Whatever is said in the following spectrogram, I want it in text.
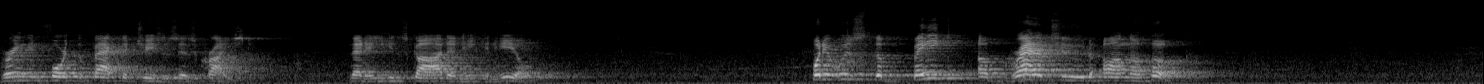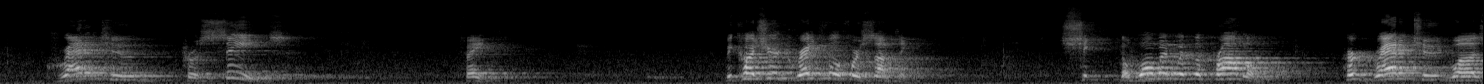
Bringing forth the fact that Jesus is Christ, that He is God and He can heal. But it was the bait of gratitude on the hook. Gratitude precedes faith because you're grateful for something. She, the woman with the problem, her gratitude was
